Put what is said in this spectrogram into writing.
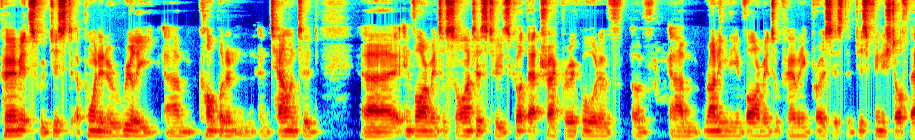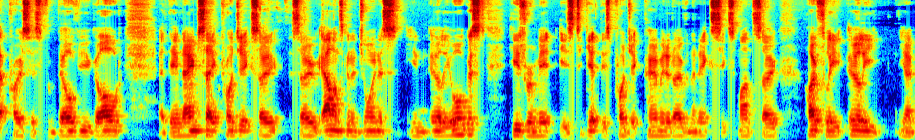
permits. We've just appointed a really um, competent and talented uh, environmental scientist who's got that track record of, of um, running the environmental permitting process. They've just finished off that process for Bellevue Gold at their namesake project. So, so Alan's going to join us in early August. His remit is to get this project permitted over the next six months. So, hopefully, early you know,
